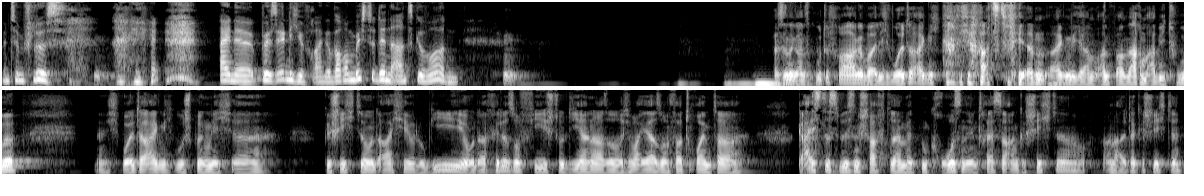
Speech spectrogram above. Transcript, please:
Und zum Schluss eine persönliche Frage. Warum bist du denn Arzt geworden? Das ist eine ganz gute Frage, weil ich wollte eigentlich gar nicht Arzt werden, eigentlich am Anfang nach dem Abitur. Ich wollte eigentlich ursprünglich äh, Geschichte und Archäologie oder Philosophie studieren. Also ich war eher so ein verträumter Geisteswissenschaftler mit einem großen Interesse an Geschichte, an alter Geschichte.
